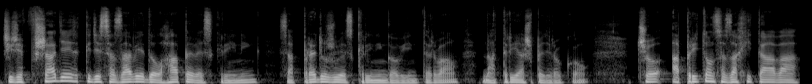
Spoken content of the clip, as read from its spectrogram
čiže všade, kde sa zaviedol HPV screening, sa predlžuje screeningový interval na 3 až 5 rokov. Čo, a pritom sa zachytáva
